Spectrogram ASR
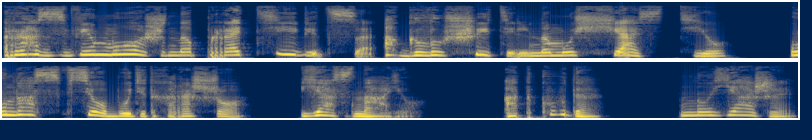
Разве можно противиться оглушительному счастью? У нас все будет хорошо, я знаю. Откуда? Ну я же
